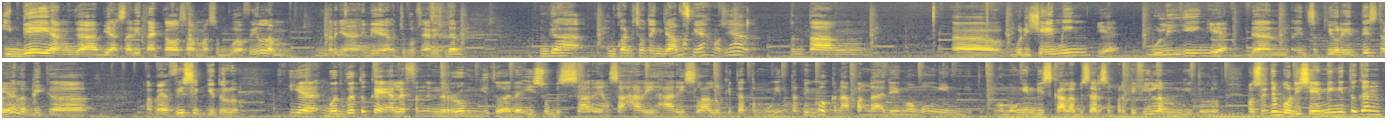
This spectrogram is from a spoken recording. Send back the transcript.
ide yang nggak biasa di tackle sama sebuah film benernya ide yang cukup serius dan nggak bukan sesuatu yang jamak ya maksudnya tentang eh, body shaming, Iya. bullying Iya. dan insecurities tapi Iya. lebih ke apa ya fisik gitu loh. Iya, buat gue tuh kayak elephant in the room gitu. Ada isu besar yang sehari-hari selalu kita temuin, tapi kok kenapa nggak ada yang ngomongin gitu? Ngomongin di skala besar seperti film gitu loh. Maksudnya body shaming itu kan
